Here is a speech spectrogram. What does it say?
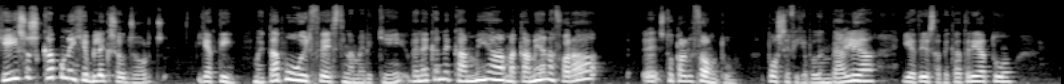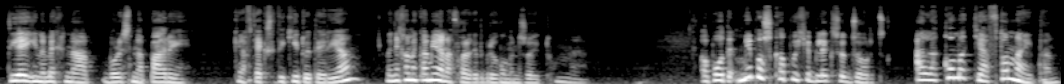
Και ίσως κάπου να είχε μπλέξει ο Τζόρτζ, γιατί μετά που ήρθε στην Αμερική δεν έκανε καμία, μα καμία αναφορά ε, στο παρελθόν του. Πώς έφυγε από την Ιταλία, γιατί στα 13 του, τι έγινε μέχρι να μπορέσει να πάρει και να φτιάξει δική του εταιρεία. Δεν είχαμε καμία αναφορά για την προηγούμενη ζωή του. ναι. Οπότε, μήπως κάπου είχε μπλέξει ο Τζόρτζ, αλλά ακόμα και αυτό να ήταν,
